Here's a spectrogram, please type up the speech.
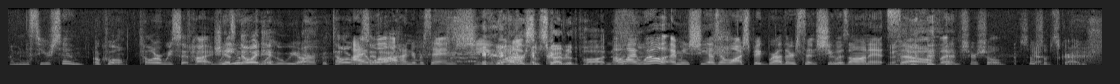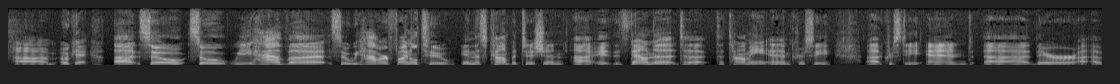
I'm going to see her soon. Oh, cool. Tell her we said hi. She Will has no idea who we are, but tell her we said hi. I said will hi. 100%. And she will Yeah, have her have- subscribe to the pod. And Oh, I will. I mean, she hasn't watched Big Brother since she was on it, so but I'm sure she'll she'll subscribe. Um, okay, uh, so so we have uh, so we have our final two in this competition. Uh, it, it's down to, to, to Tommy and Chrissy, uh, Christie, and uh, they're uh,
